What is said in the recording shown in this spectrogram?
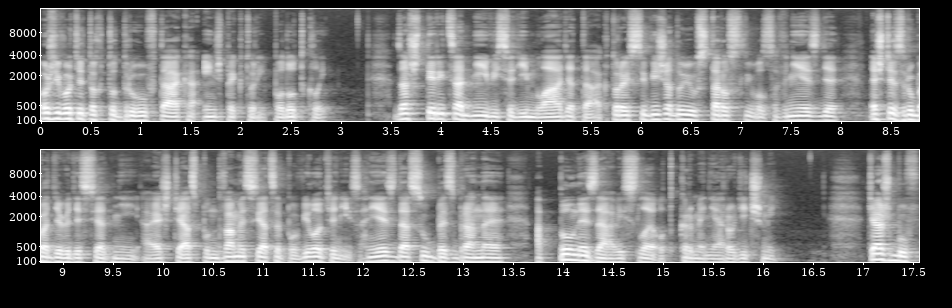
O živote tohto druhu vtáka inšpektori podotkli. Za 40 dní vysedí mláďatá, ktoré si vyžadujú starostlivosť v hniezde ešte zhruba 90 dní a ešte aspoň 2 mesiace po vyletení z hniezda sú bezbranné a plne závislé od krmenia rodičmi. Ťažbu v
